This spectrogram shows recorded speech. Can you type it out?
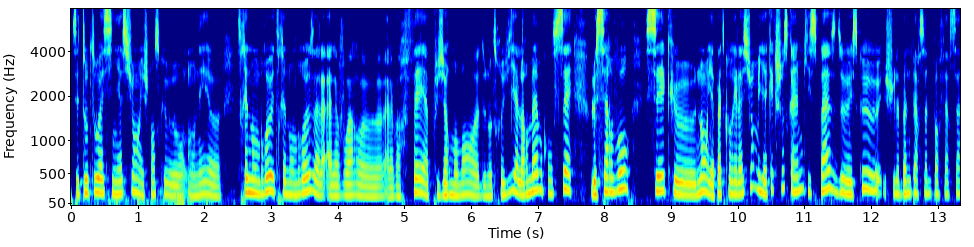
cette auto-assignation. Et je pense qu'on est très nombreux et très nombreuses à, l'avoir fait à plusieurs moments de notre vie, alors même qu'on sait, le cerveau sait que non, il n'y a pas de corrélation, mais il y a quelque chose quand même qui se passe de est-ce que je suis la bonne personne pour faire ça?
